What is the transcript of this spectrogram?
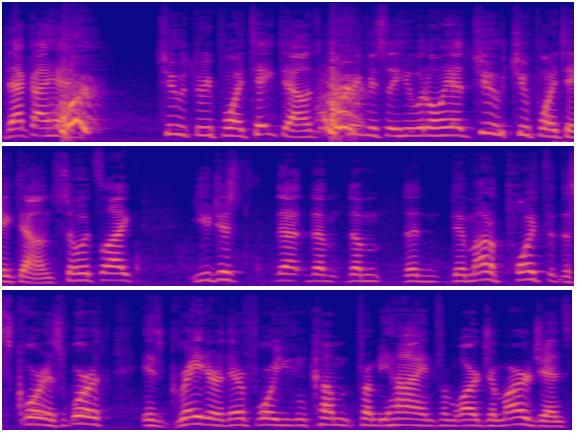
that guy had two three point takedowns. Previously, he would only had two two point takedowns. So it's like you just the the, the the the amount of points that the score is worth is greater. Therefore, you can come from behind from larger margins.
